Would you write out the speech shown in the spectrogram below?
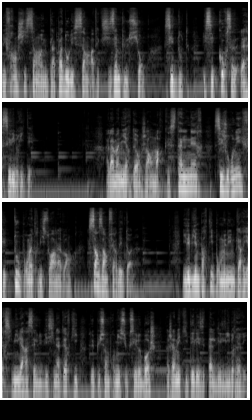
mais franchissant un cap adolescent avec ses impulsions, ses doutes et ses courses à la célébrité. À la manière d'un Jean-Marc Stalner, Séjourné fait tout pour mettre l'histoire en avant, sans en faire des tonnes. Il est bien parti pour mener une carrière similaire à celle du dessinateur qui, depuis son premier succès Le Bosch, n'a jamais quitté les étals des librairies.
